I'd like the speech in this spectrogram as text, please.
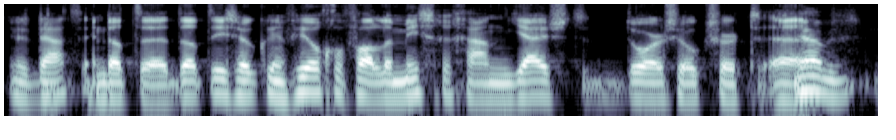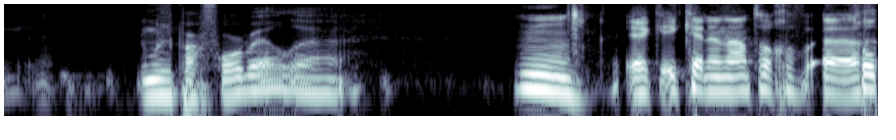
Inderdaad. En dat, eh, dat is ook in veel gevallen misgegaan, juist door zulke soort. eh, ja, noem eens een paar voorbeelden. Hmm, ik, ik ken een aantal gev- eh, Zonder-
